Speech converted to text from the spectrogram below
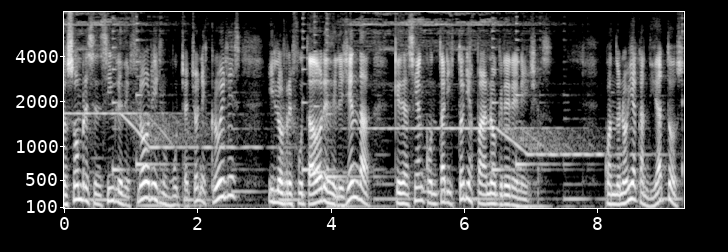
los hombres sensibles de flores, los muchachones crueles y los refutadores de leyenda que se hacían contar historias para no creer en ellas. Cuando no había candidatos,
